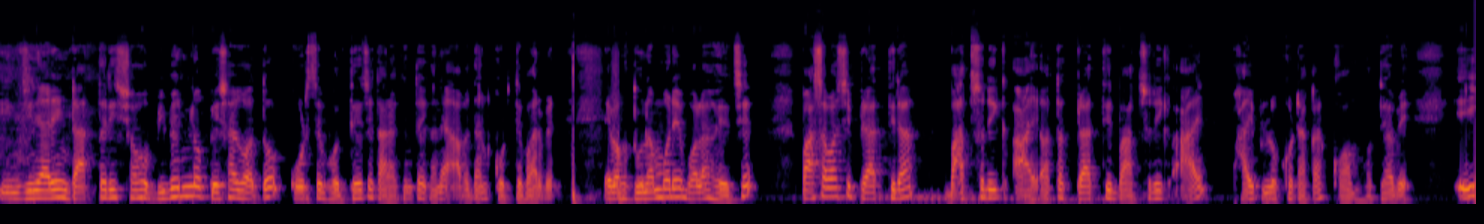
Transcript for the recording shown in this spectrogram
ইঞ্জিনিয়ারিং ডাক্তারি সহ বিভিন্ন পেশাগত কোর্সে ভর্তি হয়েছে, তারা কিন্তু এখানে আবেদন করতে পারবেন। এবং দু নম্বরে বলা হয়েছে, পাশাপাশি প্রার্থীরা বাৎসরিক আয়, অর্থাৎ প্রার্থীর বাৎসরিক আয় ফাইভ লক্ষ টাকার কম হতে হবে। এই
